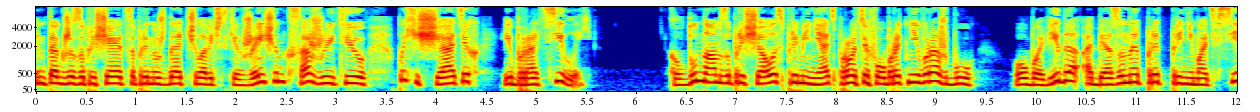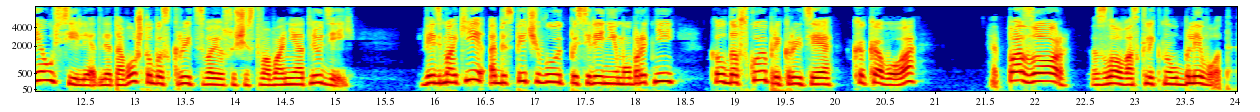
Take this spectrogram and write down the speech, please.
Им также запрещается принуждать человеческих женщин к сожитию, похищать их и брать силой. Колдунам запрещалось применять против оборотней ворожбу, Оба вида обязаны предпринимать все усилия для того, чтобы скрыть свое существование от людей. Ведьмаки обеспечивают поселением оборотней колдовское прикрытие. Каково? «Позор!» — зло воскликнул Блевот.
